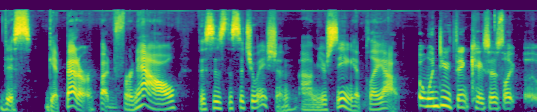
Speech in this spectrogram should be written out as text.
this get better. But for now, this is the situation. Um, you're seeing it play out. But when do you think cases like uh,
